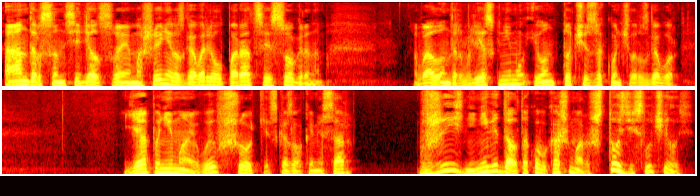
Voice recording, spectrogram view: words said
Андерсон сидел в своей машине, разговаривал по рации с Огреном. Валандер влез к нему, и он тотчас закончил разговор — «Я понимаю, вы в шоке», — сказал комиссар. «В жизни не видал такого кошмара. Что здесь случилось?»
